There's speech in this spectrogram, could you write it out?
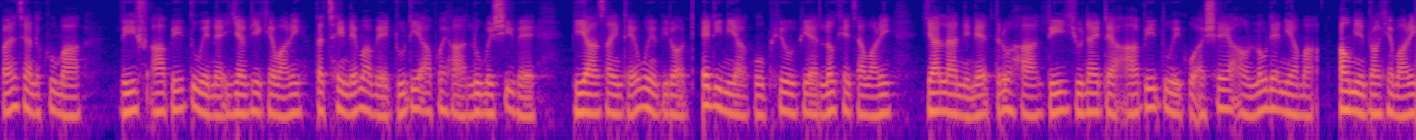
ပန်းချံတစ်ခုမှာ Leaf အားပေးသူတွေနဲ့ရန်ဖြစ်ခဲ့ပါရီတစ်ချိန်တည်းမှာပဲဒုတိယအဖွဲ့ဟာလူမရှိပဲ BR ဆိုင်တဲဝင်ပြီးတော့အဲ့ဒီနေရာကိုဖျို့ဖျက်လုပ်ခဲ့ကြပါရီရလအနေနဲ့သူတို့ဟာ Leeds United အားပေးသူတွေကိုအရှက်ရအောင်လုပ်တဲ့နေရာမှာအောင်မြင်သွားခဲ့ပါရီ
